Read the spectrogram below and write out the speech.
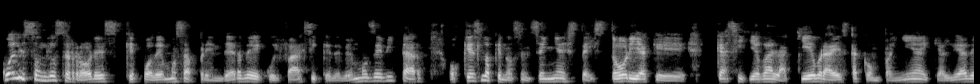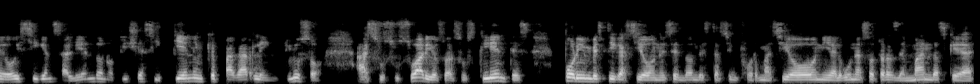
¿Cuáles son los errores que podemos aprender de Equifax y que debemos evitar? ¿O qué es lo que nos enseña esta historia que casi lleva a la quiebra a esta compañía y que al día de hoy siguen saliendo noticias y tienen que pagarle incluso a sus usuarios o a sus clientes por investigaciones en dónde está su información y algunas otras demandas que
